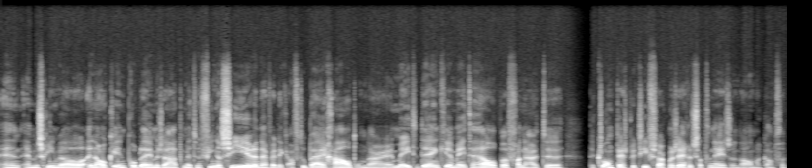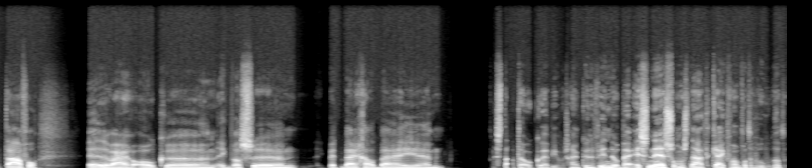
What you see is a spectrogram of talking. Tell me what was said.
en, en misschien wel, en ook in problemen zaten met een financier. En daar werd ik af en toe bijgehaald om daar mee te denken en mee te helpen vanuit de de klantperspectief, zou ik maar zeggen. Ik zat ineens aan de andere kant van de tafel. er waren ook, uh, ik was, uh, ik werd bijgehaald bij, staat ook, heb je waarschijnlijk kunnen vinden, bij SNS. Om eens na te kijken van wat, wat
